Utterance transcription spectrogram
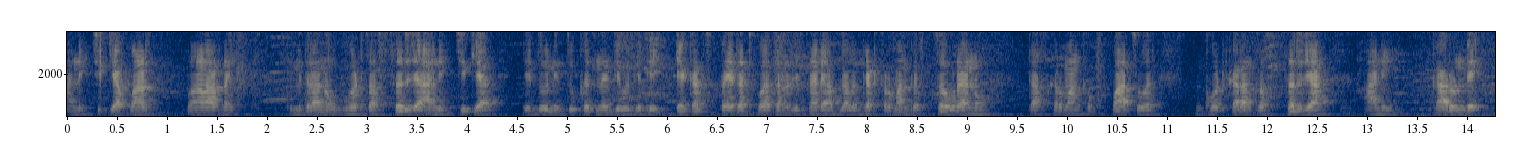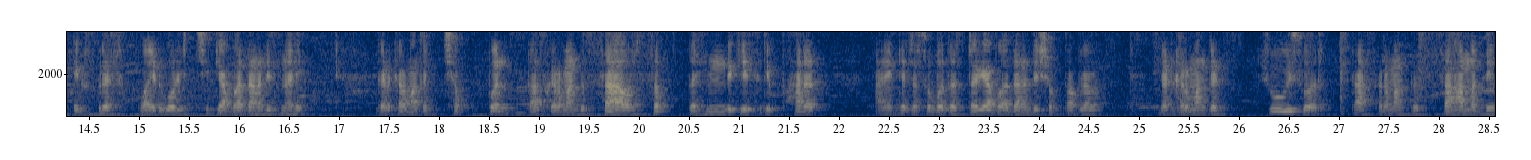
आणि चिक्या पळ पळणार नाही. तर मित्रांनो घोटचा सर्जा आणि चिक्या जे दोन्ही दुखत नदी होते ते एकाच पैरात पळताना दिसणारे आपल्याला. गट क्रमांक चौऱ्याण्णव तास क्रमांक पाचवर घोटकरांचा सर्जा आणि कारुंडे एक्सप्रेस व्हाईट गोल्ड चिक्या पळताना दिसणारे. गड क्रमांक छप्पन तास क्रमांक सहावर सप्त हिंद केसरी भारत. आणि त्याच्यासोबतच टग्या पळताना दिसू शकतो आपल्याला. गट क्रमांक चोवीसवर तास क्रमांक सहामध्ये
